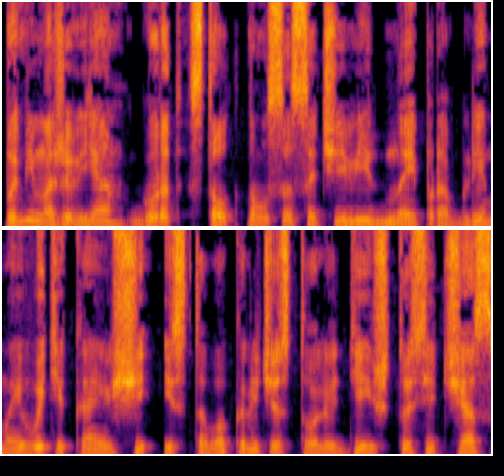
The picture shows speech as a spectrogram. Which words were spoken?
Помимо жилья, город столкнулся с очевидной проблемой, вытекающей из того количества людей, что сейчас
